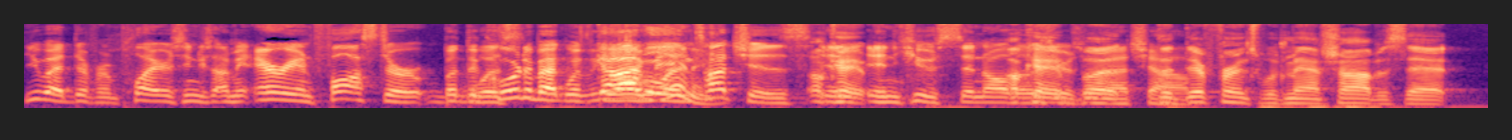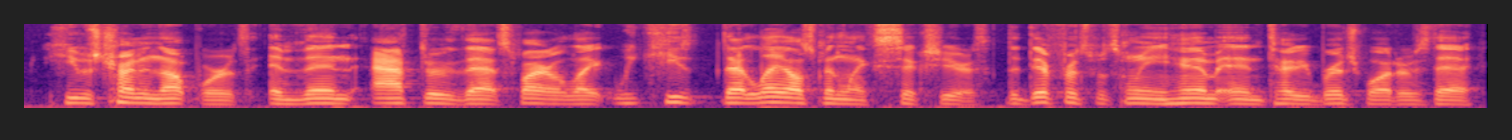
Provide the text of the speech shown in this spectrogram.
you had different players. And you, I mean, Arian Foster, but the was quarterback was gobbling touches okay. in, in, Houston all okay, those years but with Matt The difference with Matt Schaub is that he was trending upwards, and then after that spiral, like we, he's that layoff's been like six years. The difference between him and Teddy Bridgewater is that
